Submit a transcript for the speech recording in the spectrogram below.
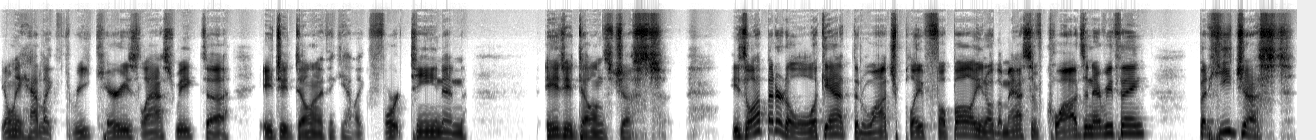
he only had like three carries last week to AJ Dillon. I think he had like 14, and AJ Dillon's just he's a lot better to look at than watch play football. You know the massive quads and everything, but he just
